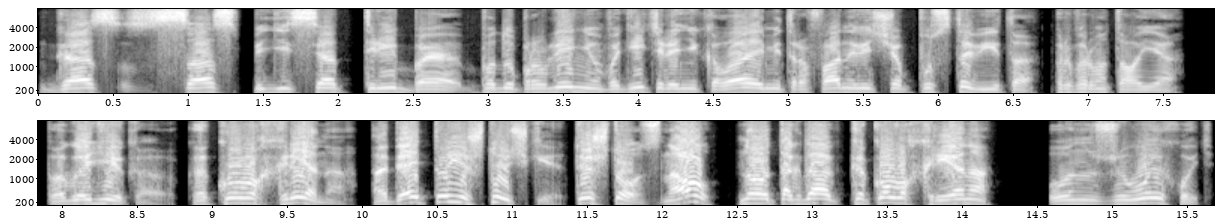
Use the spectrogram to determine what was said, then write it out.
«ГАЗ САС-53Б под управлением водителя Николая Митрофановича Пустовита», – пробормотал я. «Погоди-ка, какого хрена? Опять твои штучки? Ты что, знал? Но тогда какого хрена?» Он живой хоть?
